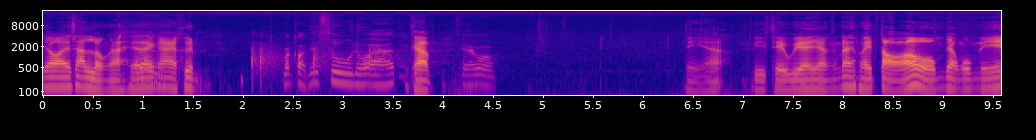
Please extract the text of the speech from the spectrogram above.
อย่อยสั้นลงอะจะได้ง่ายขึ้นเมื่อก่อนที่ซูโนอาร์ตครับนะครับผมนี่ฮะ ดีเซเวียยังได้ไปต่อครับผมจากมุมนี้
